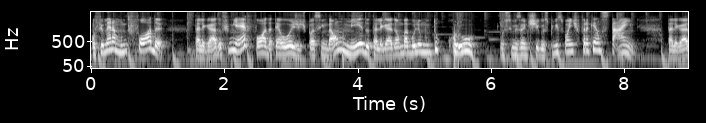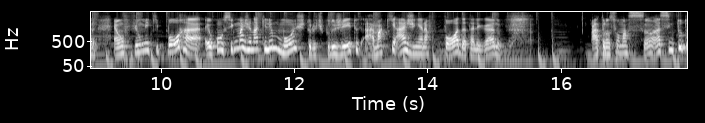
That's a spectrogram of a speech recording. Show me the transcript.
o filme era muito foda, tá ligado? O filme é foda até hoje, tipo assim, dá um medo, tá ligado? É um bagulho muito cru, os filmes antigos, principalmente Frankenstein, tá ligado? É um filme que, porra, eu consigo imaginar aquele monstro, tipo, do jeito. A maquiagem era foda, tá ligado? A transformação, assim, tudo,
